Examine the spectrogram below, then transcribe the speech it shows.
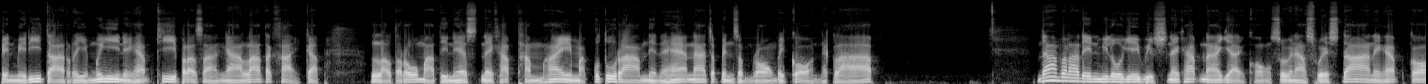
เป็นเมดิตาเรมี่นะครับ ที่ประสานงานล่าตะข่ายกับลาตาโรมาติเนสนะครับทำให้มักกุตูรามเนี่ยนะฮะ น่าจะเป็นสำรองไปก่อนนะครับด้านวลาเดนมิโลเยวิชนะครับนายใหญ่ของโซเวนาสเวสดานะครับก็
